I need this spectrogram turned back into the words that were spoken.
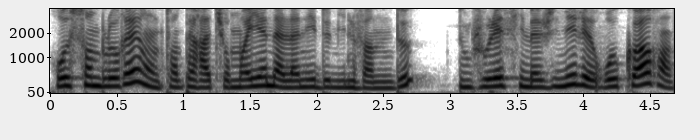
ressemblerait en température moyenne à l'année 2022. Donc je vous laisse imaginer les records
